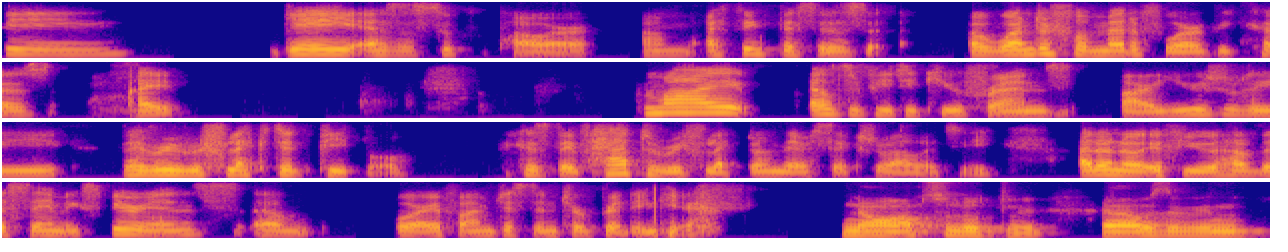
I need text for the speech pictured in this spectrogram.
being gay as a superpower, um, I think this is a wonderful metaphor because I my LGBTQ friends are usually very reflected people because they've had to reflect on their sexuality. I don't know if you have the same experience um, or if I'm just interpreting here. No, absolutely. And I was even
